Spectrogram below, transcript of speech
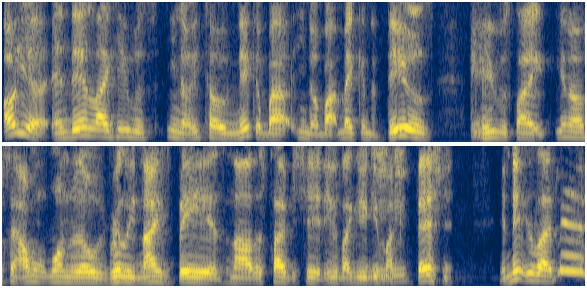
Oh yeah, and then like he was, you know, he told Nick about, you know, about making the deals. and he was like, you know, I'm saying, I want one of those really nice beds and all this type of shit. He was like, you get mm-hmm. my confession. And Nick was like, man,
